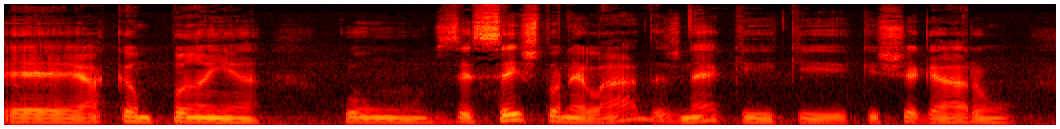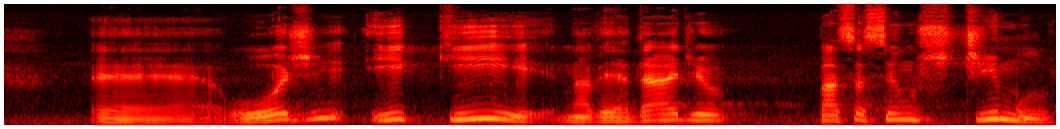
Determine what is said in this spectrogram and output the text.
é, a campanha com 16 toneladas, né, que, que, que chegaram é, hoje e que, na verdade, passa a ser um estímulo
